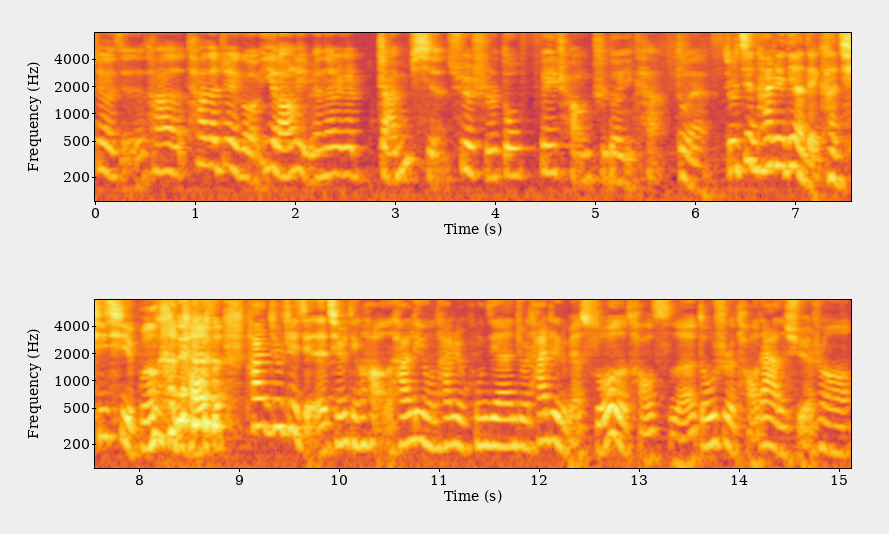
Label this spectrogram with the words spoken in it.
这个姐姐她的她的这个艺廊里边的这个展品确实都非常值得一看。对，就是进她这店得看漆器，不能看陶瓷。她就这姐姐其实挺好的，她利用她这个空间，就是她这里面所有的陶瓷都是陶大的学生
